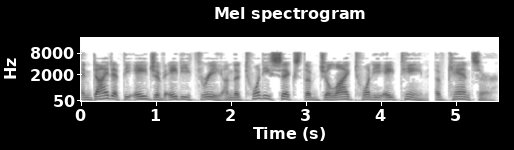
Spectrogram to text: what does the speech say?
and died at the age of 83 on 26 July 2018, of cancer.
